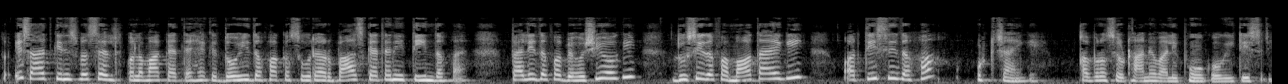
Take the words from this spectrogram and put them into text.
تو اس آیت کی نسبت سے علماء کہتے ہیں کہ دو ہی دفعہ کا سور ہے اور بعض کہتے نہیں، تین دفعہ ہے۔ پہلی دفعہ بے ہوشی ہوگی، دوسری دفعہ موت آئے گی اور تیسری دفعہ اٹھ جائیں گے۔ قبروں سے اٹھانے والی پھونک ہوگی تیسری۔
